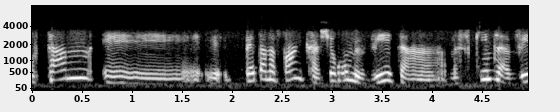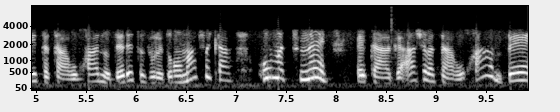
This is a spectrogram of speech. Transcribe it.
אותם, אה, בית אנה פרנק, כאשר הוא מביא את ה... מסכים להביא את התערוכה הנודדת הזו לדרום אפריקה, הוא מתנה את ההגעה של התערוכה ב... אה,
